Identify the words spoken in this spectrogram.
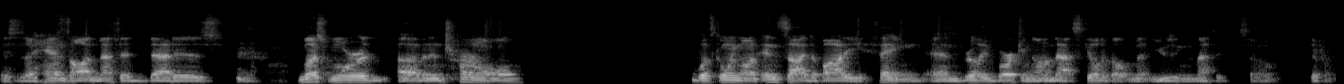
This is a hands-on method that is much more of an internal what's going on inside the body thing and really working on that skill development using the method so different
